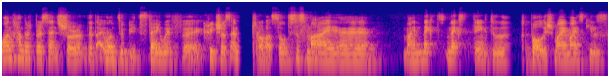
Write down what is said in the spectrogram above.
100% sure that I want to be, stay with uh, creatures and robots. So this is my uh, my next next thing to, polish my my skills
